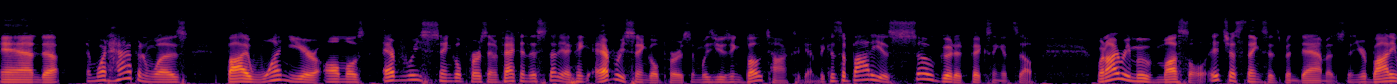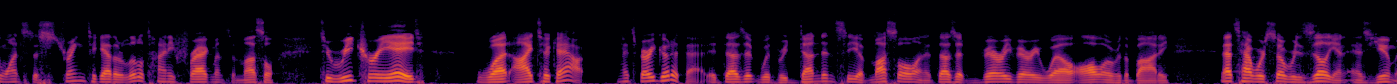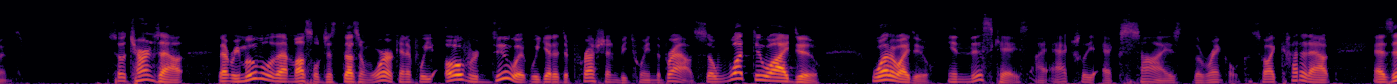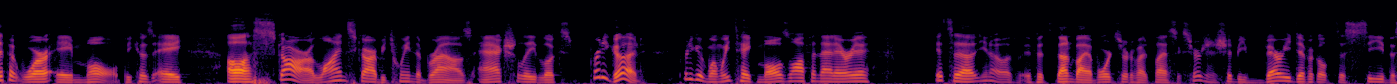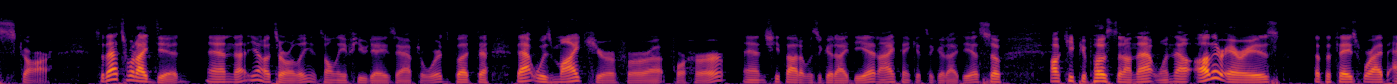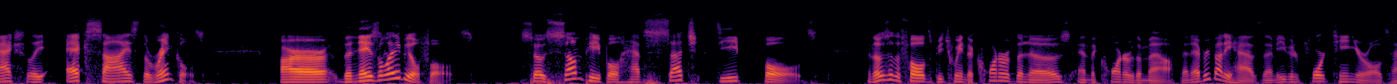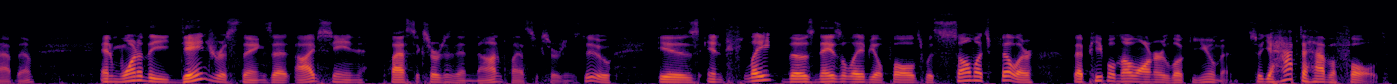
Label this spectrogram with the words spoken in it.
And uh, and what happened was by one year, almost every single person, in fact, in this study, I think every single person was using Botox again because the body is so good at fixing itself. When I remove muscle, it just thinks it's been damaged, and your body wants to string together little tiny fragments of muscle to recreate what I took out. It's very good at that. It does it with redundancy of muscle, and it does it very, very well all over the body. That's how we're so resilient as humans. So it turns out that removal of that muscle just doesn't work, and if we overdo it, we get a depression between the brows. So what do I do? What do I do? In this case, I actually excised the wrinkle. So I cut it out as if it were a mole because a, a scar, a line scar between the brows actually looks pretty good. Pretty good. When we take moles off in that area, it's a, you know, if, if it's done by a board certified plastic surgeon, it should be very difficult to see the scar. So that's what I did, and uh, you know it's early; it's only a few days afterwards. But uh, that was my cure for uh, for her, and she thought it was a good idea, and I think it's a good idea. So I'll keep you posted on that one. Now, other areas of the face where I've actually excised the wrinkles are the nasolabial folds. So some people have such deep folds. And those are the folds between the corner of the nose and the corner of the mouth. And everybody has them, even 14 year olds have them. And one of the dangerous things that I've seen plastic surgeons and non plastic surgeons do is inflate those nasolabial folds with so much filler that people no longer look human. So you have to have a fold.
